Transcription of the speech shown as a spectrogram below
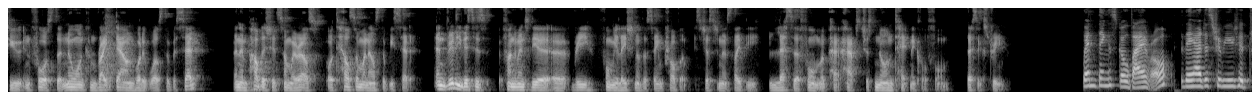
to enforce that no one can write down what it was that was said and then publish it somewhere else or tell someone else that we said it. And really, this is fundamentally a, a, reformulation of the same problem. It's just in a slightly lesser form, or perhaps just non technical form, less extreme. When things go viral, they are distributed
